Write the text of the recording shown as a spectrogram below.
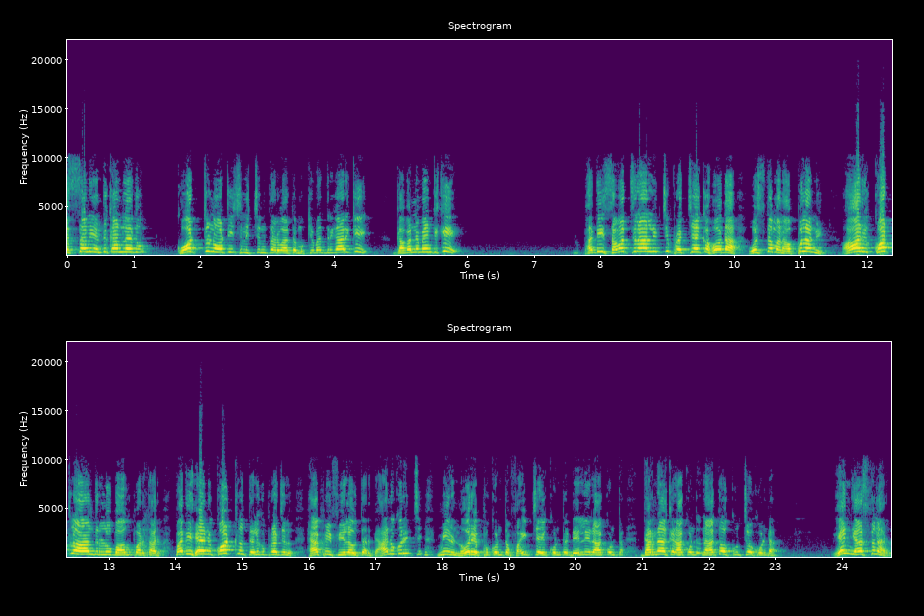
ఎస్ అని ఎందుకు అనలేదు? కోర్టు నోటీసులు ఇచ్చిన తర్వాత ముఖ్యమంత్రి గారికి గవర్నమెంట్కి పది సంవత్సరాల నుంచి ప్రత్యేక హోదా వస్తే మన అప్పులన్నీ ఆరు కోట్ల ఆంధ్రులు బాగుపడతారు. పదిహేను కోట్లు తెలుగు ప్రజలు హ్యాపీ ఫీల్ అవుతారు. దాని గురించి మీరు నోరెప్పుకుంటా ఫైట్ చేయకుండా ఢిల్లీ రాకుండా ధర్నాకి రాకుండా నాతో కూర్చోకుండా ఏం చేస్తున్నారు?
